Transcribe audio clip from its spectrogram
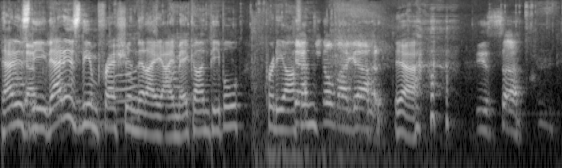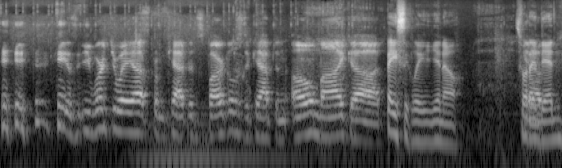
That is the that is the impression that I, I make on people pretty often. Captain. Oh my God. Yeah. He's uh, he's you worked your way up from Captain Sparklez to Captain. Oh my God. Basically, you know. That's what I did.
